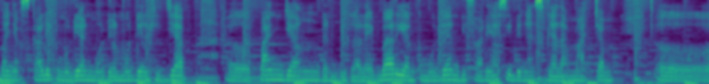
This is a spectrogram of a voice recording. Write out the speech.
Banyak sekali kemudian model-model hijab eh, panjang dan juga lebar yang kemudian divariasi dengan segala macam eh,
